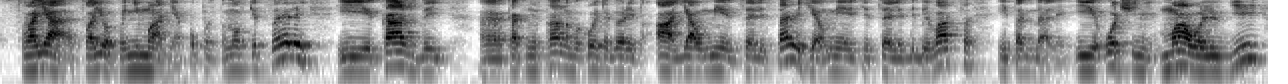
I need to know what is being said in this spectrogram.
своя, свое понимание по постановке целей, и каждый Э, как ни странно, выходит и говорит, а, я умею цели ставить, я умею эти цели добиваться и так далее. И очень мало людей,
